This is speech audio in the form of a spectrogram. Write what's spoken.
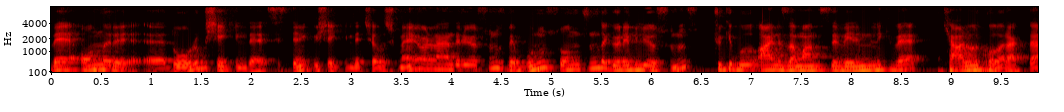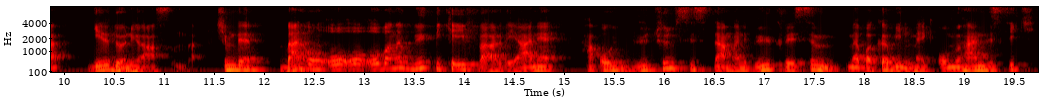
ve onları e, doğru bir şekilde, sistemik bir şekilde çalışmaya yönlendiriyorsunuz ve bunun sonucunu da görebiliyorsunuz. Çünkü bu aynı zamanda size verimlilik ve karlılık olarak da geri dönüyor aslında. Şimdi ben o, o, o bana büyük bir keyif verdi. Yani o bütün sistem hani büyük resime bakabilmek, o mühendislik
